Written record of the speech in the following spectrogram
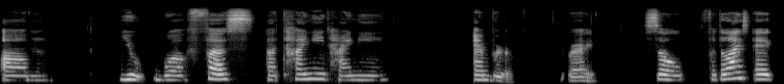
um, you were first a tiny, tiny embryo, right? So fertilized egg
